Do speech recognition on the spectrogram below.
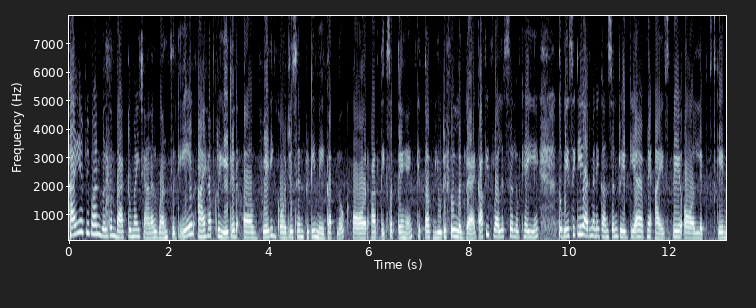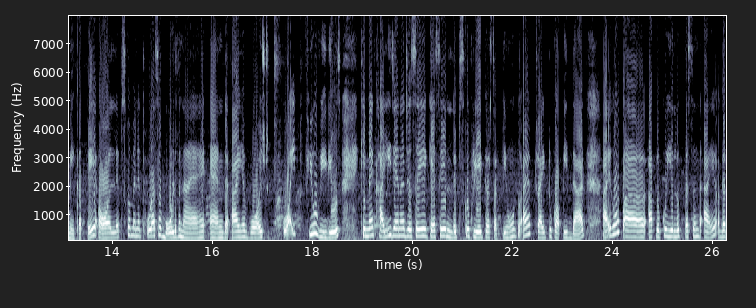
Hi everyone, welcome back to my channel once again. I have created a very gorgeous and pretty makeup look और आप देख सकते हैं कितना ब्यूटीफुल लग रहा है। काफ़ी फ्लॉलेस सा लुक है ये। तो बेसिकली आज मैंने कंसंट्रेट किया है अपने आईज़ पे और लिप्स के मेकअप पे और लिप्स को मैंने थोड़ा सा बोल्ड बनाया है and I have watched quite few videos कि मैं खाली जैना जैसे कैसे लिप्स को क्रिएट कर सकती हूँ। तो I have try to copy that I hope आप लोग को ये लुक पसंद आए। अगर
